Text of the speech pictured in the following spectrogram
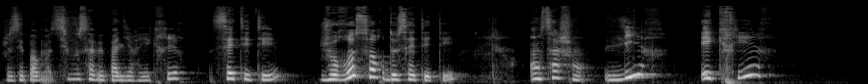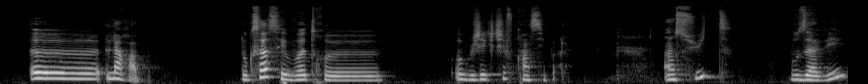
je sais pas moi, si vous savez pas lire et écrire, cet été, je ressors de cet été en sachant lire, écrire euh, l'arabe. Donc ça, c'est votre euh, objectif principal. Ensuite, vous avez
